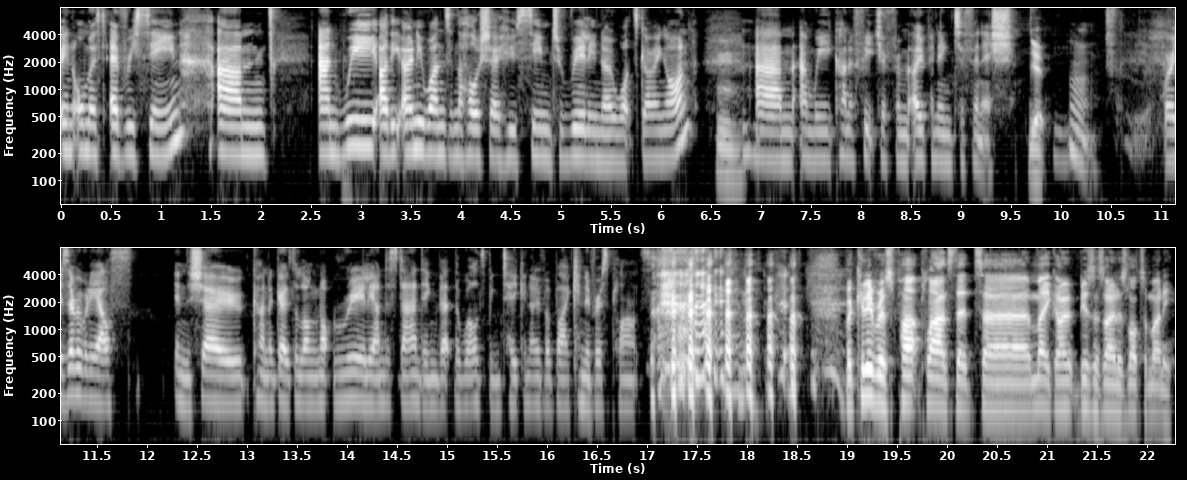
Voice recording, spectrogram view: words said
in almost every scene. Um, and we are the only ones in the whole show who seem to really know what's going on. Um, and we kind of feature from opening to finish. Yep. Whereas everybody else in the show kind of goes along not really understanding that the world's being taken over by carnivorous plants. But carnivorous plants that uh, make business owners lots of money.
